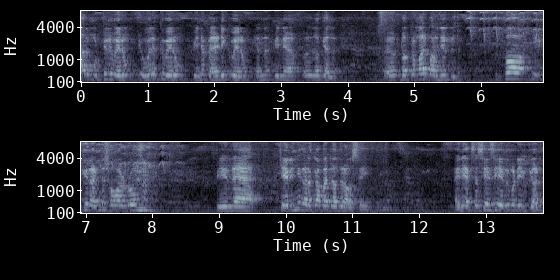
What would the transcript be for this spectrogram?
ആറ് മുട്ടിന് വരും ഇവരക്ക് വരും പിന്നെ പേടിക്ക് വരും എന്ന് പിന്നെ ഇതൊക്കെ എന്ന്. ഡോക്ടർമാർ പറഞ്ഞിട്ടുണ്ട്. ഇപ്പോൾ എനിക്ക് രണ്ട് ഷോൾഡറും പിന്നെ ചെരിഞ്ഞ് കിടക്കാൻ പറ്റാത്തൊരവസ്ഥയും അതിന് എക്സസൈസ് ചെയ്തുകൊണ്ടിരിക്കുകയാണ്.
